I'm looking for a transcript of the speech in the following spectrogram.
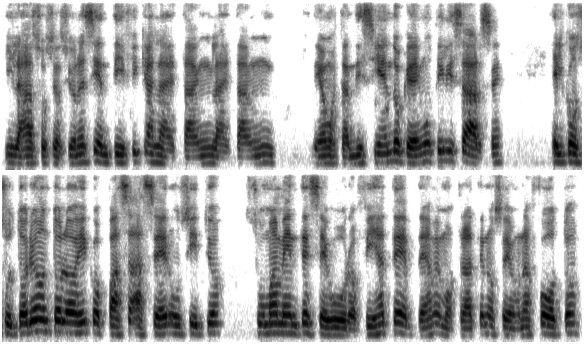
y las asociaciones científicas las están, las están, digamos, están diciendo que deben utilizarse. El consultorio odontológico pasa a ser un sitio sumamente seguro. Fíjate, déjame mostrarte, no sé, una foto.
